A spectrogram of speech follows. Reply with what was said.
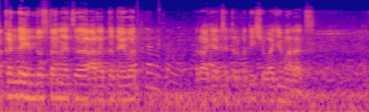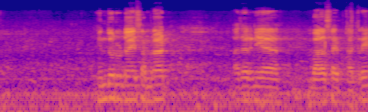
अखंड हिंदुस्थानाचं आराध्य दैवत राजा छत्रपती शिवाजी महाराज. हिंदू हृदय सम्राट आदरणीय बाळासाहेब ठाकरे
